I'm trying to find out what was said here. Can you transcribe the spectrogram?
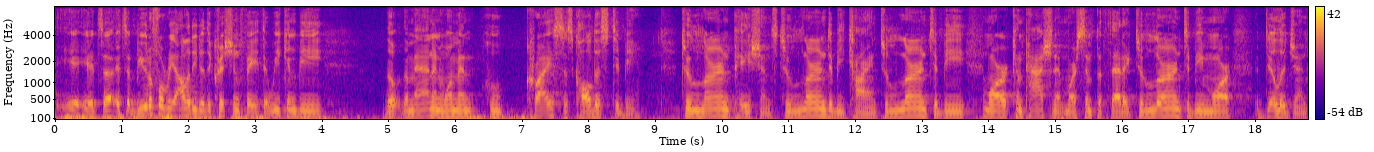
it's a, it's a beautiful reality to the Christian faith that we can be the, the man and woman who Christ has called us to be to learn patience, to learn to be kind, to learn to be more compassionate, more sympathetic, to learn to be more diligent.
